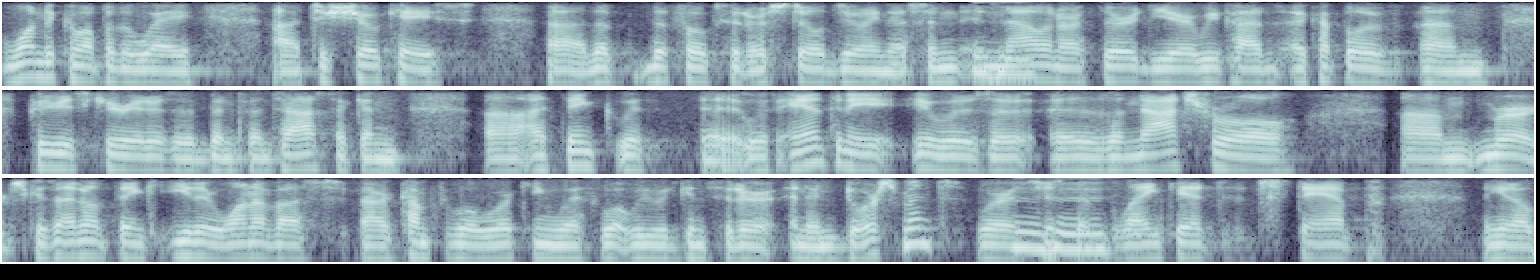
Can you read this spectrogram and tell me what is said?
wanted to come up with a way uh, to showcase uh, the the folks that are still doing this. And, and mm-hmm. now in our third year, we've had a couple of um, previous curators that have been fantastic. And uh, I think with uh, with Anthony, it was a it was a natural um, merge because I don't think either one of us are comfortable working with what we would consider an endorsement, where it's mm-hmm. just a mm-hmm. blanket stamp you know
